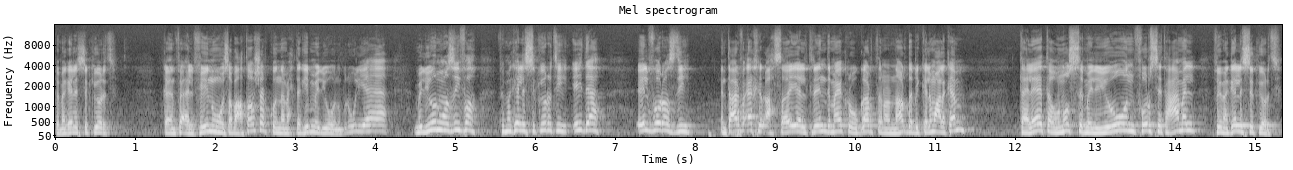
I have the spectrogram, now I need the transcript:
في مجال ال security. كان في 2017 كنا محتاجين مليون. بنقول يا مليون وظيفة في مجال ال security. إيه ده؟ إيه الفرص دي؟ أنت عارف آخر أحصائية ال Trend Micro و Gartner النهارده بيتكلموا على كام؟ 3.5 مليون فرصة عمل في مجال ال security.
